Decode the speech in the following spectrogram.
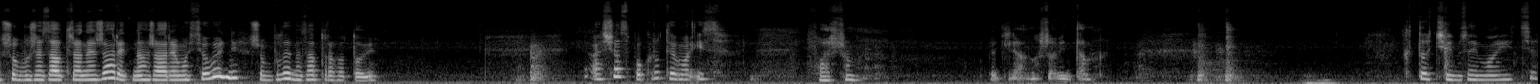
То щоб уже завтра не жарить, нажаримо сьогодні, щоб були на завтра готові. А зараз покрутимо із фаршем. Петляну, що він там. Хто чим займається?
